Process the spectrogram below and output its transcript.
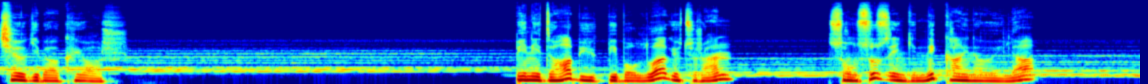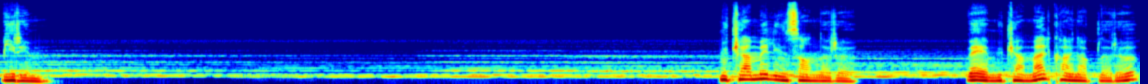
çığ gibi akıyor. Beni daha büyük bir bolluğa götüren sonsuz zenginlik kaynağıyla birim. Mükemmel insanları ve mükemmel kaynakları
